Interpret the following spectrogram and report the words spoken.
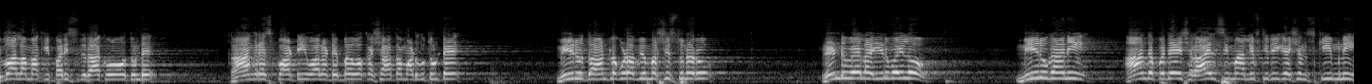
ఇవాళ మాకు ఈ పరిస్థితి రాకపోతుండే. కాంగ్రెస్ పార్టీ వాళ్ళ డెబ్బై ఒక్క శాతం అడుగుతుంటే మీరు దాంట్లో కూడా విమర్శిస్తున్నారు. రెండు వేల ఇరవైలో మీరు కానీ ఆంధ్రప్రదేశ్ రాయలసీమ లిఫ్ట్ ఇరిగేషన్ స్కీమ్ని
